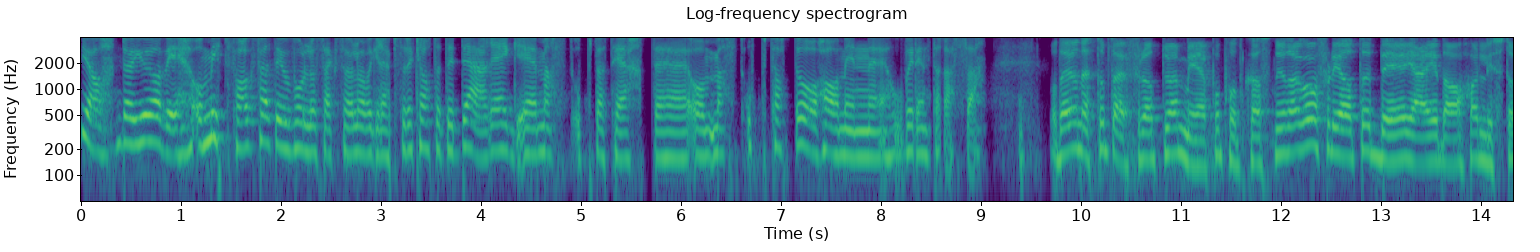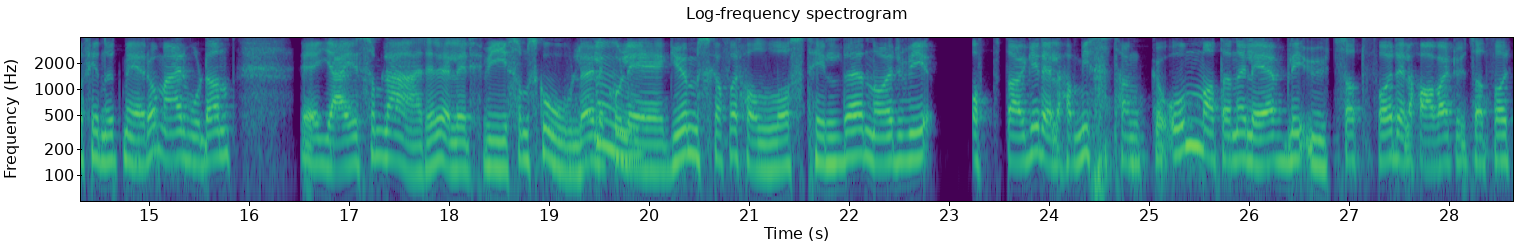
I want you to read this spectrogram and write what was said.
Ja, det gjør vi. Og mitt fagfelt er jo vold og seksualovergrep, så det er klart at det er der jeg er mest oppdatert eh, og mest opptatt og har min eh, hovedinteresse. Og det er jo nettopp derfor at du er med på podkasten i dag òg, fordi at det jeg da har lyst til å finne ut mer om, er hvordan eh, jeg som lærer, eller vi som skole eller mm. kollegium skal forholde oss til det når vi oppdager eller har mistanke om at en elev blir utsatt for, eller har vært utsatt for,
